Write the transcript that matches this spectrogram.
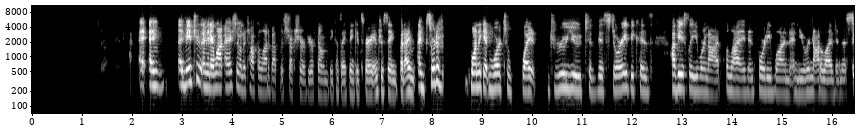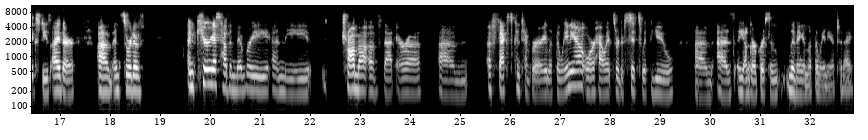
I, I'm I'm interested. I mean, I want I actually want to talk a lot about the structure of your film because I think it's very interesting. But I'm I'm sort of want to get more to what drew you to this story because obviously you were not alive in 41 and you were not alive in the 60s either. Um, and sort of, I'm curious how the memory and the trauma of that era um, affects contemporary Lithuania or how it sort of sits with you um, as a younger person living in Lithuania today?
